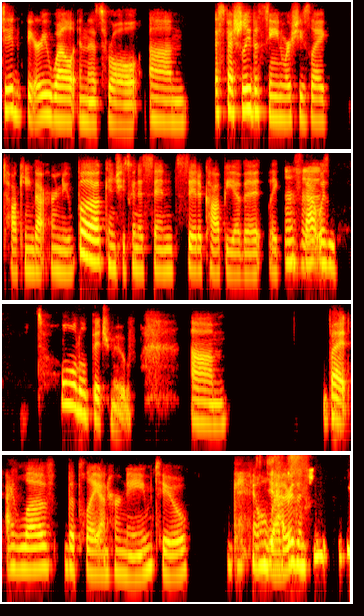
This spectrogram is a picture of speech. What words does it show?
did very well in this role. Um especially the scene where she's like talking about her new book and she's going to send Sid a copy of it. Like mm-hmm. that was a total bitch move. Um, but I love the play on her name too, Gale yes. Weathers, and she, she,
